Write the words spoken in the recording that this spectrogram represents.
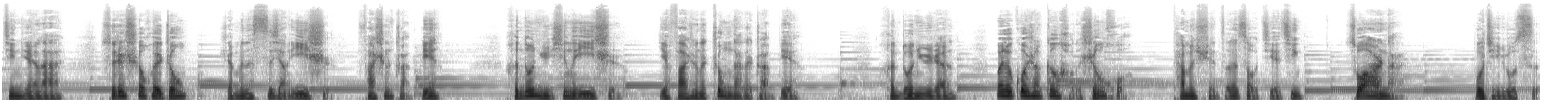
近年来，随着社会中人们的思想意识发生转变，很多女性的意识也发生了重大的转变。很多女人为了过上更好的生活，他们选择了走捷径，做二奶。不仅如此，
